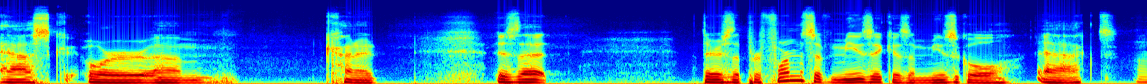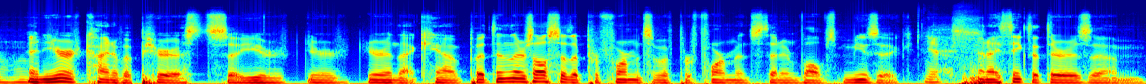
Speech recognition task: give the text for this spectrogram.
ask or um, kind of is that there's the performance of music as a musical act Mm-hmm. and you're kind of a purist, so you're you're you're in that camp. But then there's also the performance of a performance that involves music, yes. and I think that there is um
